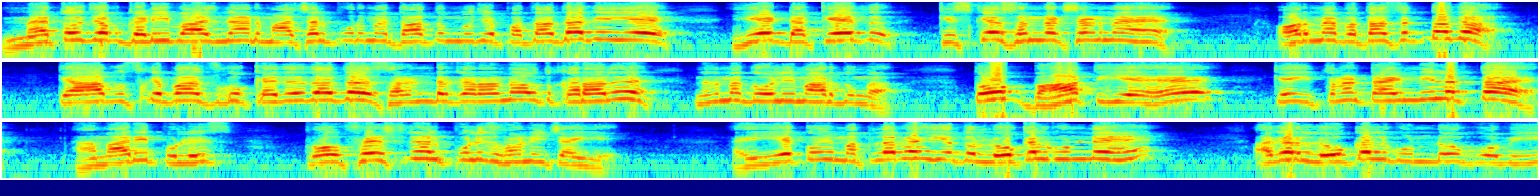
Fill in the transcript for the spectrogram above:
मैं तो जब गड़ी बाजनार माचलपुर में था तो मुझे पता था कि ये ये डकैत किसके संरक्षण में है? और मैं बता सकता था कि आप उसके पास उसको कह देता था, सरेंडर कराना हो तो करा दे, नहीं तो मैं गोली मार दूँगा। तो बात यह है कि इतना टाइम नहीं लगता है। हमारी पुलिस प्रोफेशनल पुलिस होनी चाहिए। ये कोई मतलब है? ये तो लोकल गुंडे हैं। अगर लोकल गुंडों को भी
